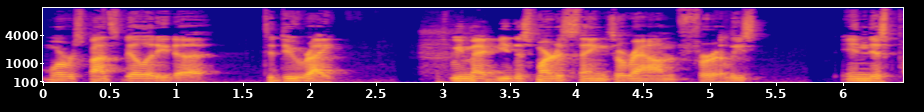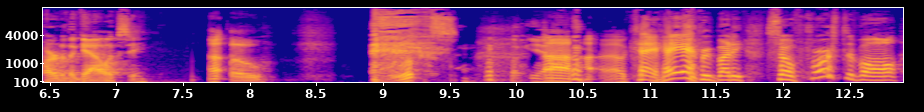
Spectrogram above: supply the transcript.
more responsibility to to do right we might be the smartest things around for at least in this part of the galaxy. Uh oh. Whoops. yeah. uh, okay. Hey, everybody. So first of all,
